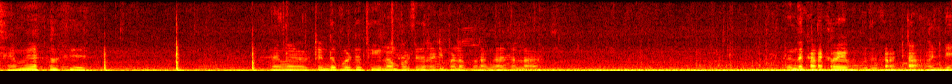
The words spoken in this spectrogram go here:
செம்மையாக இருக்குது டெண்டை போட்டு தீலாம் போட்டு ரெடி பண்ண போறாங்க இதெல்லாம் எந்த கடற்கரையை போகுது கரெக்டாக வண்டி.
